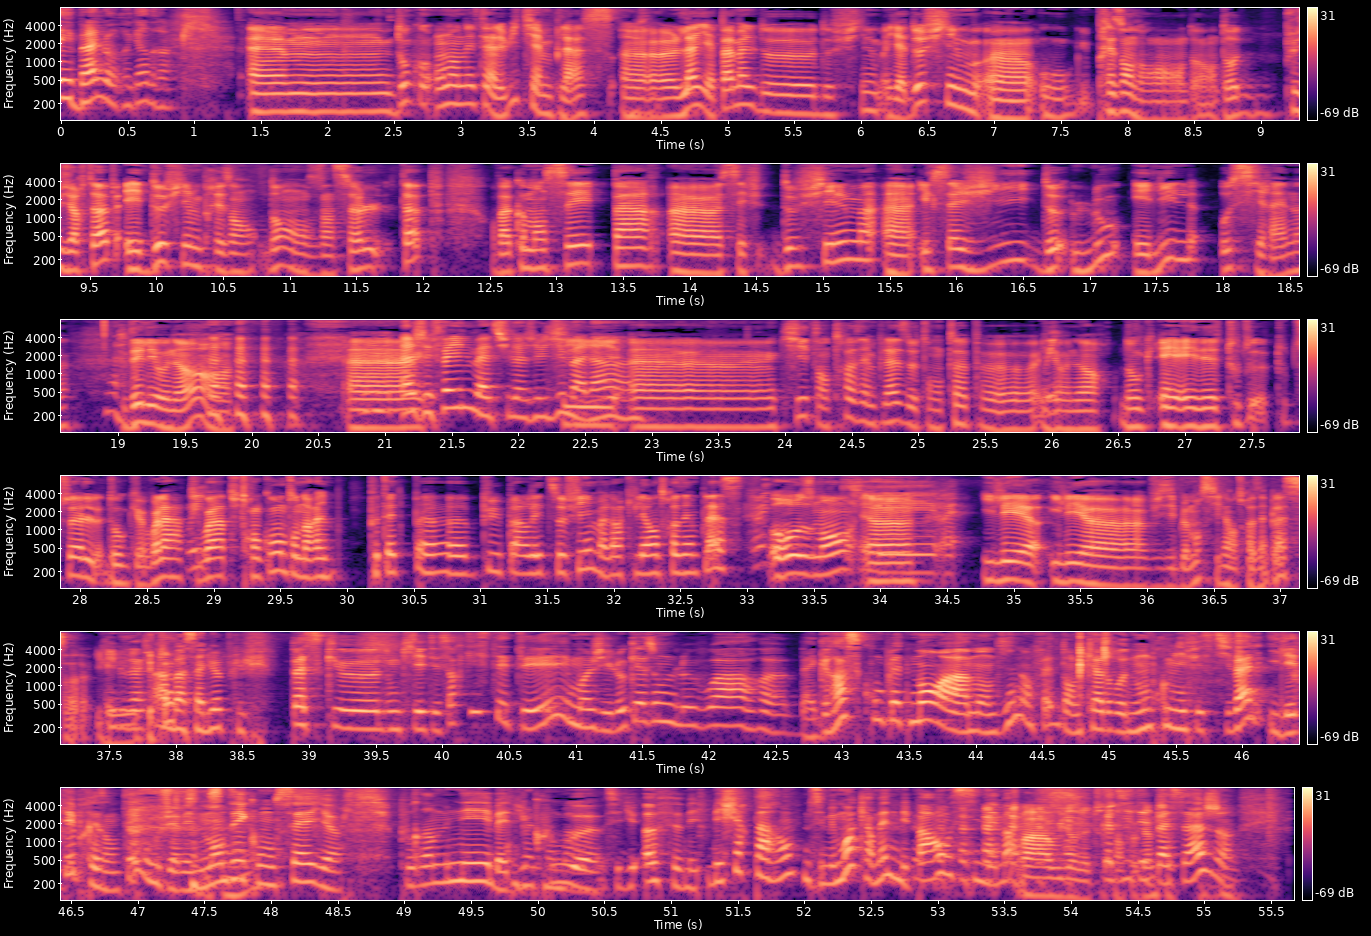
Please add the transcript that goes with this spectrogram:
Eh ben, le regardera. Euh, donc on en était à la huitième place. Euh, là, il y a pas mal de, de films. Il y a deux films euh, où, présents dans, dans, dans plusieurs tops et deux films présents dans un seul top. On va commencer par euh, ces deux films. Euh, il s'agit de Lou et l'île aux sirènes d'Éléonore. Euh, ah, j'ai failli le mettre, celui-là, j'ai eu du mal. Hein. euh, qui est en troisième place de ton top, euh, Oui. Éléonore. Donc et, et toute, toute seule. Donc euh, voilà, tu vois, tu te rends compte, on aurait peut-être pas pu parler de ce film alors qu'il est en troisième place. Oui. Heureusement, Qui euh, est- ouais. Il est, il est euh, visiblement s'il est en troisième place, euh, il est, Exact. Ah bah, ça lui a plu. Parce que, donc, il était sorti cet été, et moi, j'ai eu l'occasion de le voir, euh, bah, grâce complètement à Amandine, en fait, dans le cadre de mon premier festival. Il était présenté, donc je lui avais demandé conseil pour emmener, bah, du coup, euh, c'est du off, mes, mes chers parents, c'est mais moi qui emmène mes parents au cinéma. Ah oui, on est tous quand un il peu était de comme ça. passage.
